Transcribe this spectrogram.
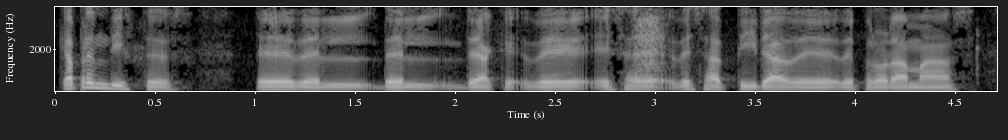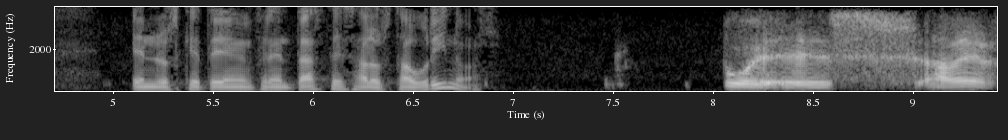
¿Qué aprendiste eh, de, esa, tira de, programas en los que te enfrentaste a los taurinos? Pues, a ver,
